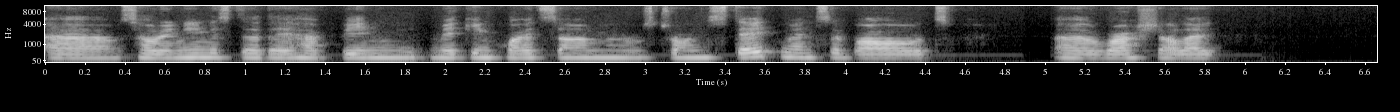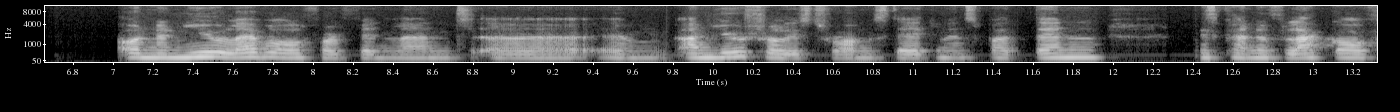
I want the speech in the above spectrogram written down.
um, Sauli Niinistö, they have been making quite some strong statements about uh, Russia, like on a new level for Finland, uh, um, unusually strong statements, but then this kind of lack of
